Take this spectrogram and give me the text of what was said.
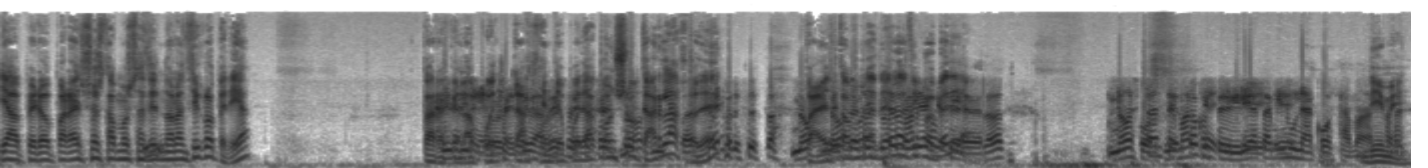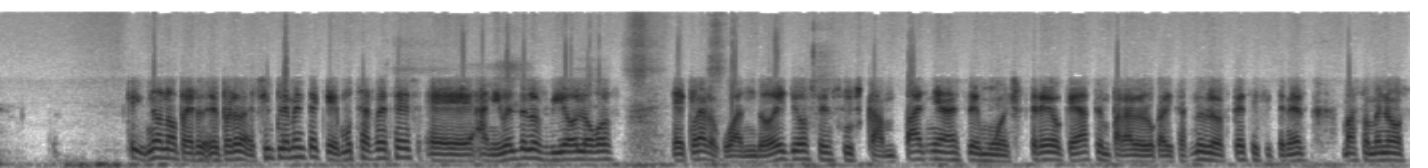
Ya, pero para eso estamos haciendo la enciclopedia. Para que la, gente pueda consultarla, joder. para eso estamos haciendo la enciclopedia. No obstante, Marco, te diría también una cosa más. Dime. Sí, no, no, eh, perdón, simplemente que muchas veces a nivel de los biólogos, claro, cuando ellos en sus campañas de muestreo que hacen para la localización de los peces y tener más o menos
